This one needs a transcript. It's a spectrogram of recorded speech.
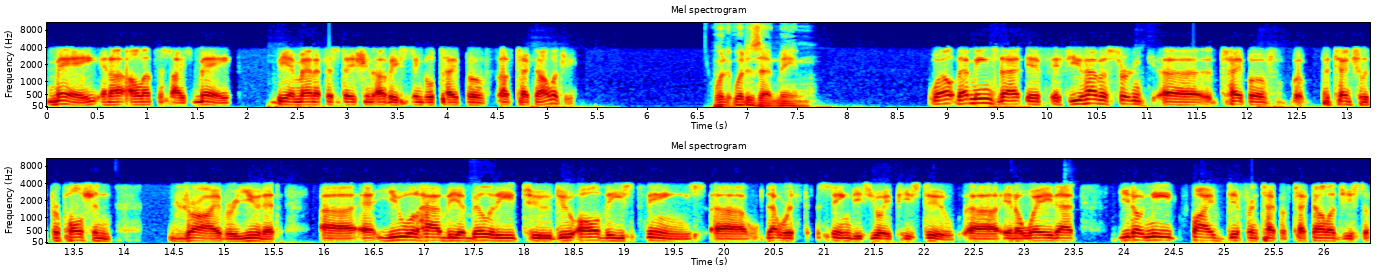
may, and I'll emphasize may, be a manifestation of a single type of, of technology. What what does that mean? Well, that means that if, if you have a certain uh, type of uh, potentially propulsion drive or unit, uh, you will have the ability to do all these things uh, that we're seeing these UAPs do uh, in a way that you don't need five different type of technologies to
